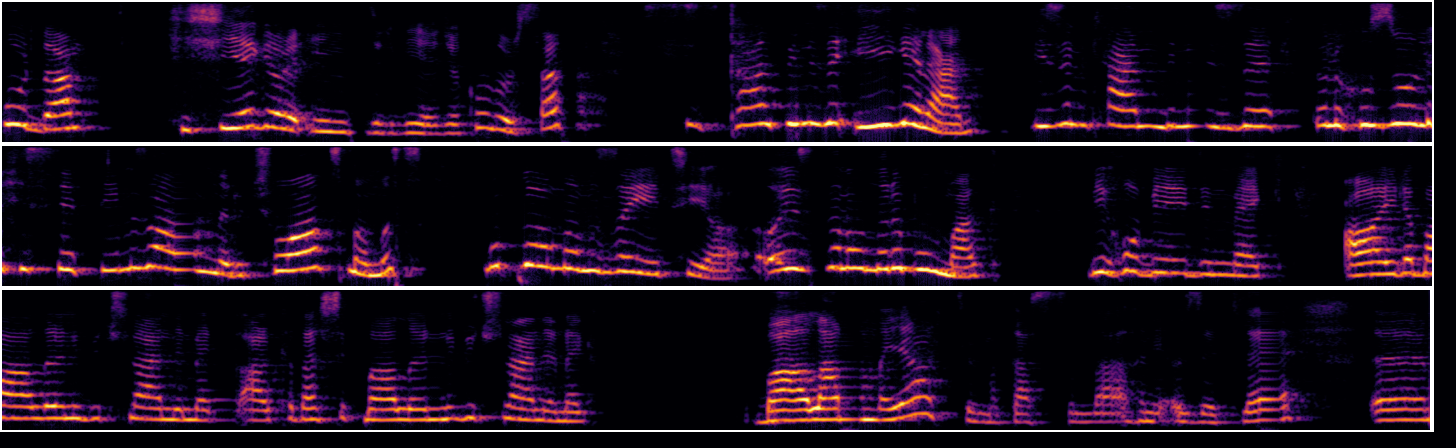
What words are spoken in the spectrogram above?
Buradan kişiye göre indirgeyecek olursak siz kalbinize iyi gelen bizim kendimizi böyle huzurlu hissettiğimiz anları çoğaltmamız mutlu olmamıza yetiyor. O yüzden onları bulmak, bir hobi edinmek, aile bağlarını güçlendirmek, arkadaşlık bağlarını güçlendirmek, bağlanmayı arttırmak aslında hani özetle. Ee,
